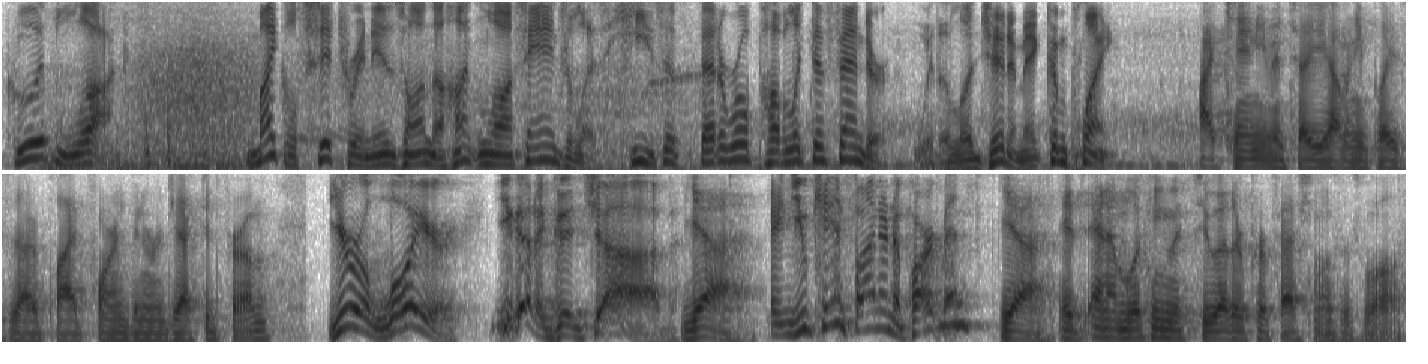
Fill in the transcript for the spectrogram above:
Good luck. Michael Citrin is on the hunt in Los Angeles. He's a federal public defender with a legitimate complaint. I can't even tell you how many places I've applied for and been rejected from. You're a lawyer. You got a good job. Yeah. And you can't find an apartment? Yeah, it's, and I'm looking with two other professionals as well.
